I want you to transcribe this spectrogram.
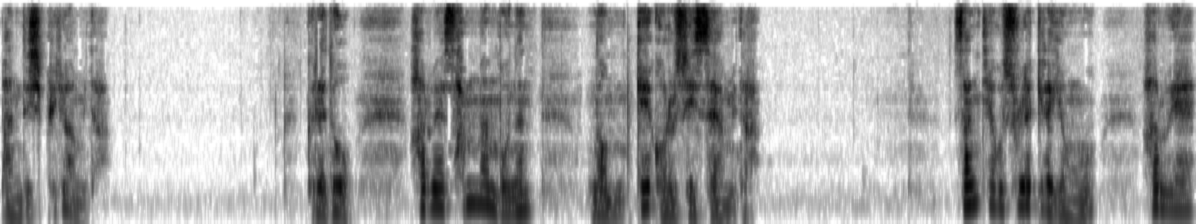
반드시 필요합니다. 그래도 하루에 3만 보는 넘게 걸을 수 있어야 합니다. 산티아고 순례길의 경우 하루에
